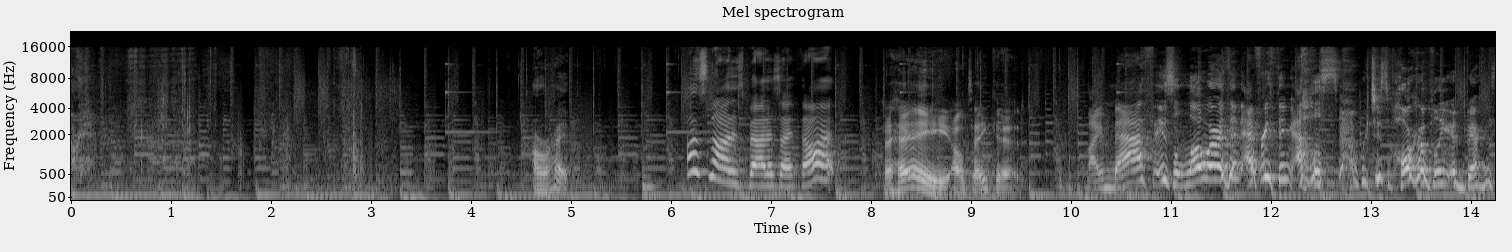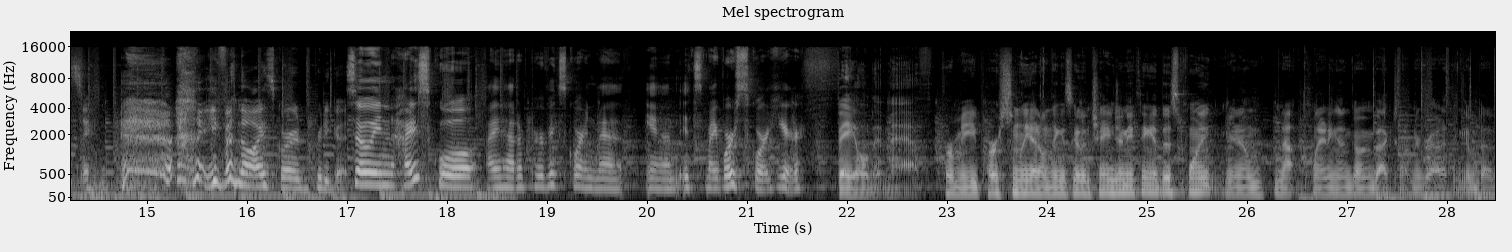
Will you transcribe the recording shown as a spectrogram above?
Okay. All right. That's not as bad as I thought. Hey, I'll take it. My math is lower than everything else, which is horribly embarrassing, even though I scored pretty good. So in high school, I had a perfect score in math, and it's my worst score here. Failed at math. For me personally, I don't think it's going to change anything at this point. You know, I'm not planning on going back to undergrad. I think I've done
